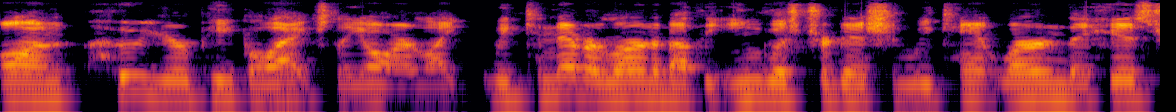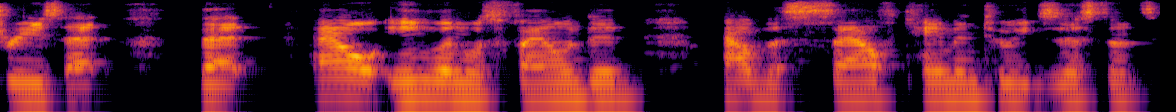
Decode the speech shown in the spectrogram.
on who your people actually are. Like we can never learn about the English tradition. We can't learn the histories that that how England was founded, how the South came into existence,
